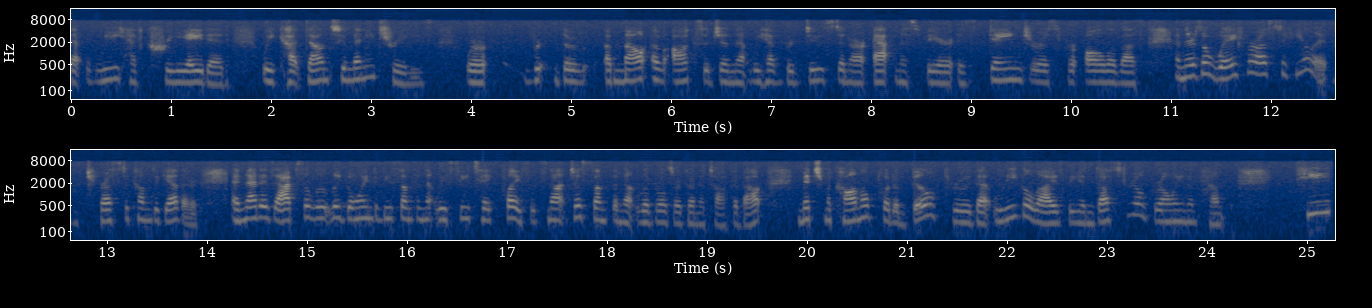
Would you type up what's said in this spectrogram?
that we have created. We cut down too many trees. We're the amount of oxygen that we have reduced in our atmosphere is dangerous for all of us. And there's a way for us to heal it, for us to come together. And that is absolutely going to be something that we see take place. It's not just something that liberals are going to talk about. Mitch McConnell put a bill through that legalized the industrial growing of hemp. He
